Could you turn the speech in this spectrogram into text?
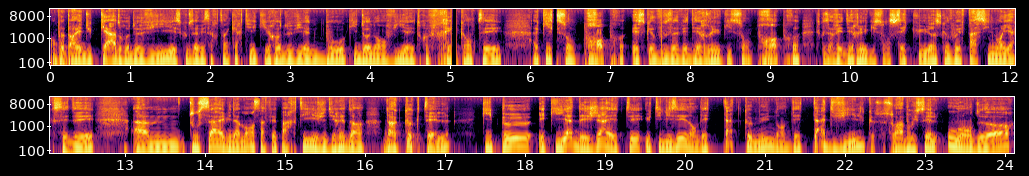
on peut parler du cadre de vie, est-ce que vous avez certains quartiers qui redeviennent beaux, qui donnent envie à être fréquentés, euh, qui sont propres, est-ce que vous avez des rues qui sont propres, est-ce que vous avez des rues qui sont sécures, est-ce que vous pouvez facilement y accéder? Euh, Tout ça, évidemment, ça fait partie, je dirais, d'un d'un cocktail qui peut et qui a déjà été utilisé dans des tas de communes, dans des tas de villes, que ce soit à Bruxelles ou en dehors.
